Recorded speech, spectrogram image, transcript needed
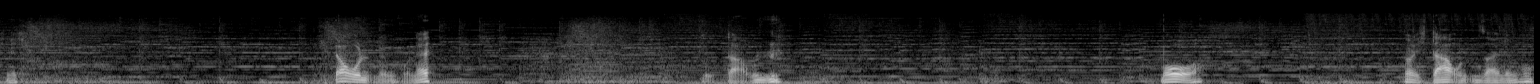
Ich nicht. Da unten irgendwo, ne? So, da unten. Wo? Soll ich da unten sein irgendwo?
